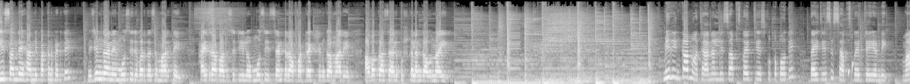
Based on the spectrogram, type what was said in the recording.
ఈ సందేహాన్ని పక్కన పెడితే నిజంగానే మూసీ రివర్ దశ మారితే హైదరాబాద్ సిటీలో మూసీ సెంటర్ ఆఫ్ అట్రాక్షన్గా మారే అవకాశాలు పుష్కలంగా ఉన్నాయి. మీరు ఇంకా మా ఛానల్ని సబ్స్క్రైబ్ చేసుకోకపోతే దయచేసి సబ్స్క్రైబ్ చేయండి. మా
